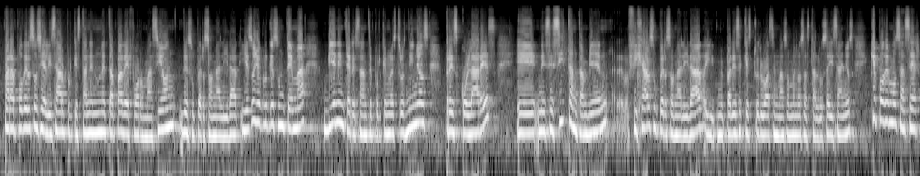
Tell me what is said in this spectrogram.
para poder socializar porque están en una etapa de formación de su personalidad. Y eso yo creo que es un tema bien interesante porque nuestros niños preescolares eh, necesitan también eh, fijar su personalidad y me parece que esto lo hacen más o menos hasta los seis años. ¿Qué podemos hacer?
